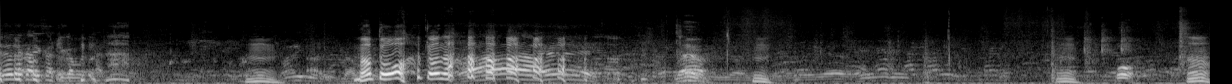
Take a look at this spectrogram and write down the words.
내려가니까 지금. 음. 너 또, 또 나. 아, 에이. 야, 음. 음. 뭐? 응.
